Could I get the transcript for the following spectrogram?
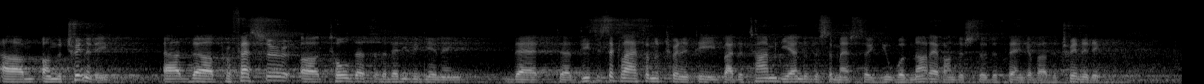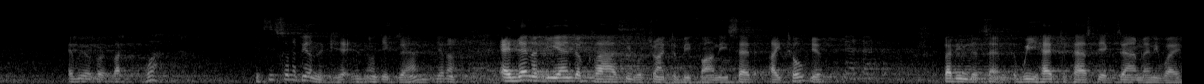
um, on the Trinity. Uh, the professor uh, told us at the very beginning that uh, this is a class on the Trinity. By the time at the end of the semester, you will not have understood a thing about the Trinity. And we were like, what? Is this going to be on the, on the exam? You know? And then at the end of class, he was trying to be funny. He said, I told you. But in the sense, we had to pass the exam anyway.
